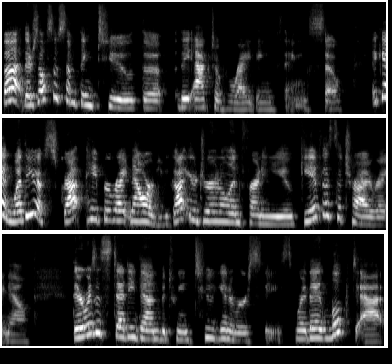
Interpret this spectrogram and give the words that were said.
But there's also something to the the act of writing things. So again, whether you have scrap paper right now or if you've got your journal in front of you, give this a try right now. There was a study done between two universities where they looked at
